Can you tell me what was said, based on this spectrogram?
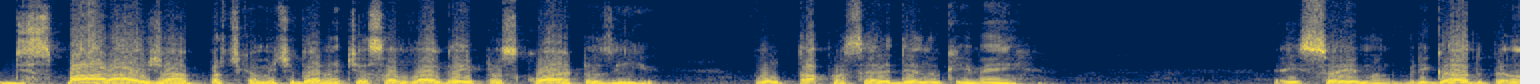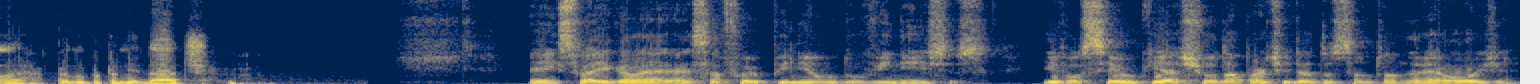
disparar e já praticamente garantir essa vaga aí para as quartas e voltar para a Série D ano que vem. É isso aí, mano. Obrigado pela, pela oportunidade. É isso aí, galera. Essa foi a opinião do Vinícius. E você, o que achou da partida do Santo André hoje?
